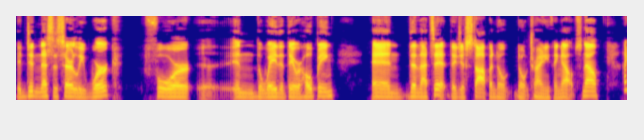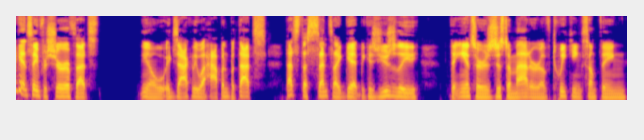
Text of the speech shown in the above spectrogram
it didn't necessarily work for uh, in the way that they were hoping and then that's it. They just stop and don't don't try anything else. Now, I can't say for sure if that's you know exactly what happened, but that's that's the sense I get because usually the answer is just a matter of tweaking something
